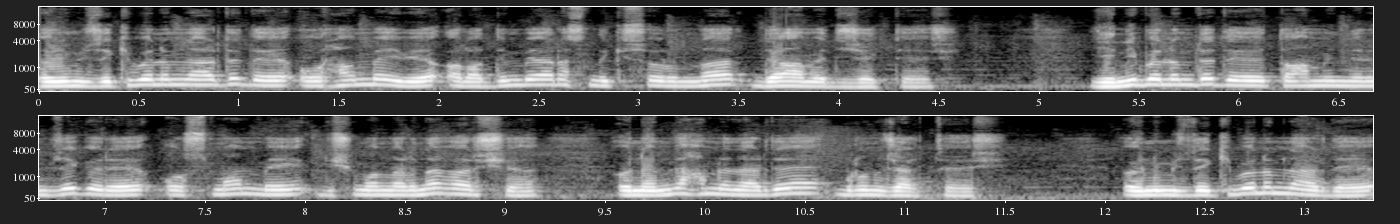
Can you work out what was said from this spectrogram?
Önümüzdeki bölümlerde de Orhan Bey ve Aladdin Bey arasındaki sorunlar devam edecektir. Yeni bölümde de tahminlerimize göre Osman Bey düşmanlarına karşı önemli hamlelerde bulunacaktır. Önümüzdeki bölümlerde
